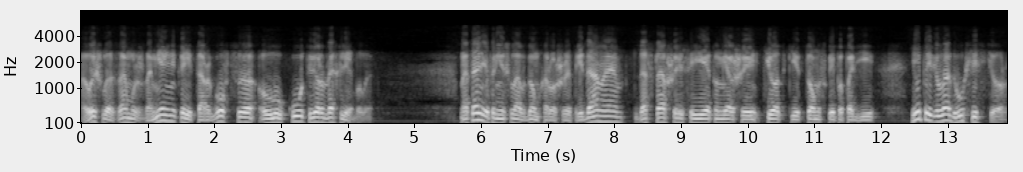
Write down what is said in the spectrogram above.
вышла замуж за мельника и торговца Луку Твердохлебова. Наталья принесла в дом хорошее приданое, доставшееся ей от умершей тетки Томской попади, и привела двух сестер,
